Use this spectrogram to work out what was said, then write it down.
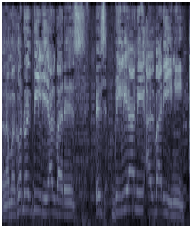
A lo mejor no es Billy Álvarez, es Biliani Alvarini.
